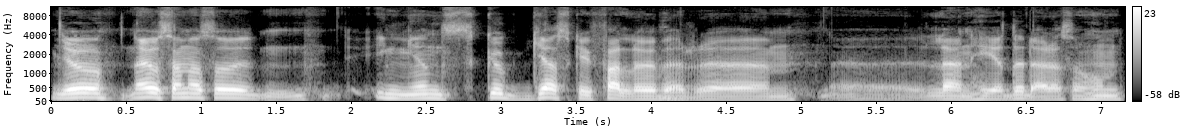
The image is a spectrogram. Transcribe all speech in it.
Jo, nej och sen alltså ingen skugga ska ju falla över ehm, eh, Lernheder där. Alltså hon,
